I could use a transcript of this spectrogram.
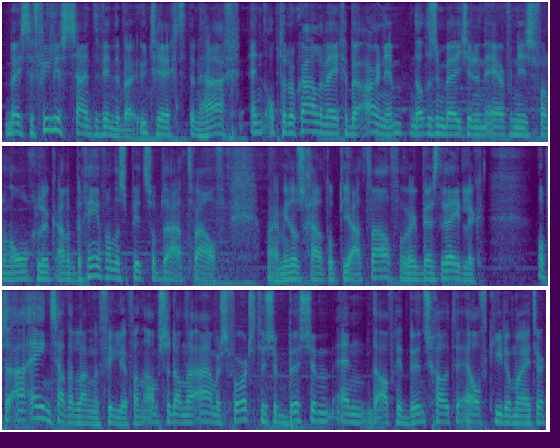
De meeste files zijn te vinden bij Utrecht, Den Haag en op de lokale wegen bij Arnhem. Dat is een beetje een erfenis van een ongeluk aan het begin van de spits op de A12. Maar inmiddels gaat het op die A12 alweer best redelijk. Op de A1 staat een lange file van Amsterdam naar Amersfoort... tussen Bussum en de afrit Bunschoten, 11 kilometer.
